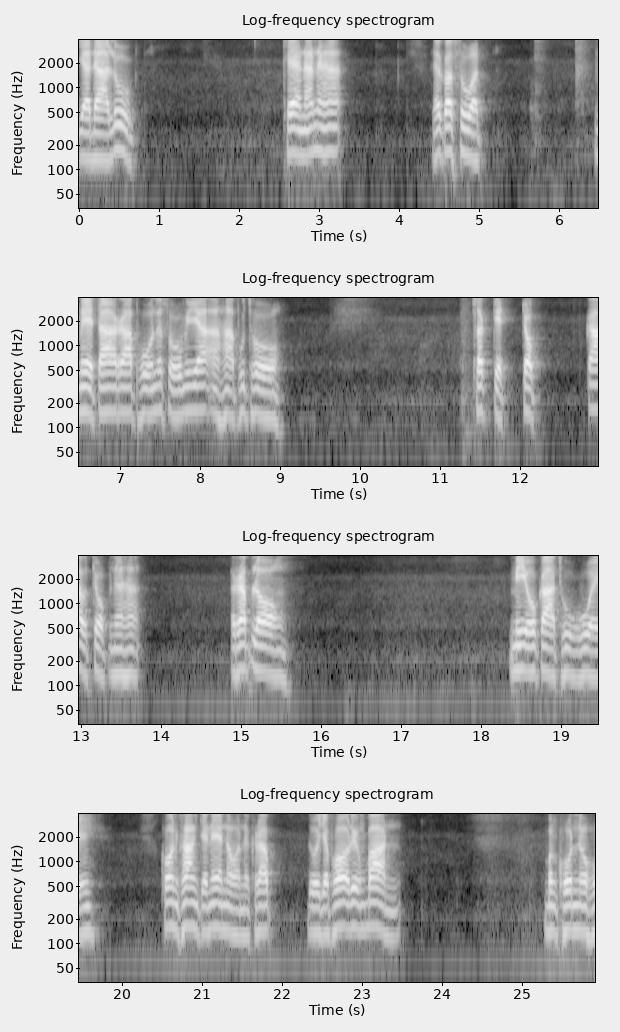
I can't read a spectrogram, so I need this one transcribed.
อย่าด่าลูก แค่นั้นนะฮะ แล้วก็สวด เมตตาราโพนโสมิยะอาหาพุทโธสักเจ็ดจบเก้าจบนะฮะ รับรอง มีโอกาสถูกหวย ค่อนข้างจะแน่นอนนะครับ โดยเฉพาะเรื่องบ้าน บางคนโอ้โห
